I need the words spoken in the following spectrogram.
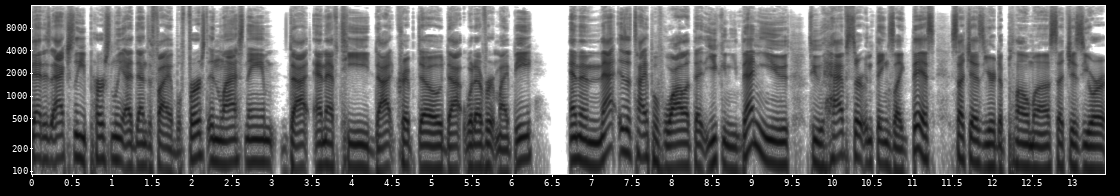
that is actually personally identifiable. First and last name dot NFT dot crypto dot whatever it might be. And then that is a type of wallet that you can then use to have certain things like this, such as your diploma, such as your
